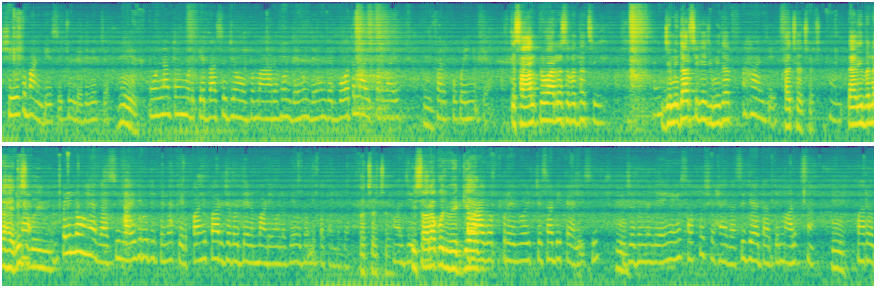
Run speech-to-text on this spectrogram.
ਛੇਕ ਬਣ ਗਏ ਸੀ ਚੂਲੇ ਦੇ ਵਿੱਚ। ਹੂੰ। ਉਹਨਾਂ ਤੋਂ ਹੀ ਮੁੜ ਕੇ ਬਸ ਜਿਉਂ ਬਿਮਾਰ ਹੁੰਦੇ ਹੁੰਦੇ ਹੁੰਦੇ ਬਹੁਤ ਇਲਾਜ ਕਰਵਾਏ। ਫ਼ਰਕ ਕੋਈ ਨਹੀਂ ਪਿਆ। ਕਿਸਾਨ ਪਰਿਵਾਰ ਨਾਲ ਸੰਬੰਧਿਤ ਸੀ? ਜ਼ਿਮੀਦਾਰ ਸੀਗੇ ਜ਼ਿਮੀਦਾਰ? ਹਾਂਜੀ। ਅੱਛਾ ਅੱਛਾ ਅੱਛਾ। ਪੈਲੀ ਬੰਨਾ ਹੈ ਨਹੀਂ ਸੀ ਕੋਈ? ਵੀ ਪਹਿਲੋਂ ਹੈਗਾ ਸੀ ਵਾਹਿਗੁਰੂ ਦੀ ਪਹਿਲੋਂ ਕਿਰਪਾ ਹੀ ਪਰ ਜਦੋਂ ਦਿਨ ਮਾੜੇ ਆਉਣ ਲੱਗੇ ਉਦੋਂ ਨਹੀਂ ਪਤਾ ਲੱਗਾ। ਅੱਛਾ ਅੱਛਾ। ਹਾਂਜੀ। ਇਹ ਸਾਰਾ ਕੁਝ ਵੇਖ ਗਿਆ? ਪ੍ਰਾਗਪੁਰੇ ਵਿੱਚ ਸਾਡੀ ਪੈਲੀ ਸੀ। ਜਦੋਂ ਮੈਂ ਵਿਆਹੀ ਆਈ ਸਭ ਕੁਝ ਹੈਗਾ ਸੀ ਜਾਇਦਾਦ ਦੇ ਮਾਲਕ ਸਾਂ। ਹੂੰ। ਪਰ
